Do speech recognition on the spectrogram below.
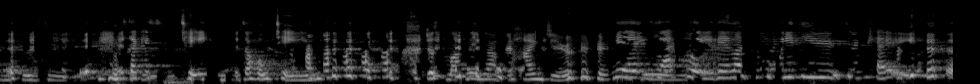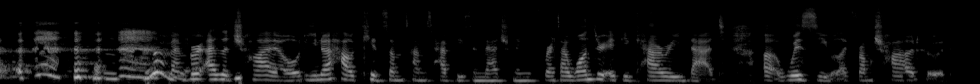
it's like a team. It's a whole team. just lining up behind you. yeah, exactly. They're like, we're with you. It's okay. Do you remember as a child, you know how kids sometimes have these imaginary friends? I wonder if you carried that uh, with you, like from childhood.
